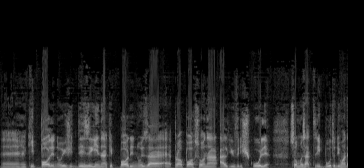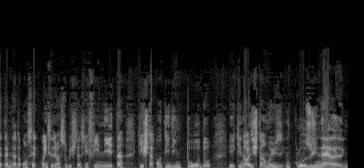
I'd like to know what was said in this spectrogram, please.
é, que pode nos designar, que pode nos é, proporcionar a livre escolha. Somos atributo de uma determinada consequência de uma substância infinita que está contida em tudo e que nós estamos inclusos nela.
